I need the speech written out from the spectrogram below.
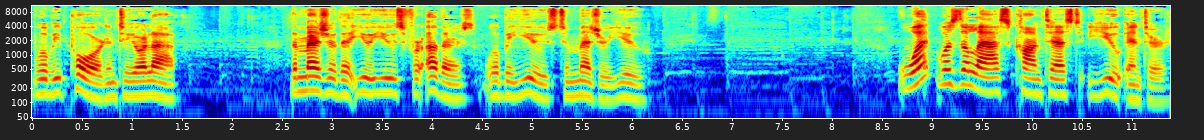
will be poured into your lap. The measure that you use for others will be used to measure you. What was the last contest you entered?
